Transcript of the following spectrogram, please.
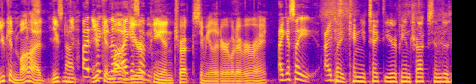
You can mod. it's you not- I- you I- can no, I mod guess I'm- European truck simulator or whatever, right? I guess I. I just. Wait, can you take the European trucks into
